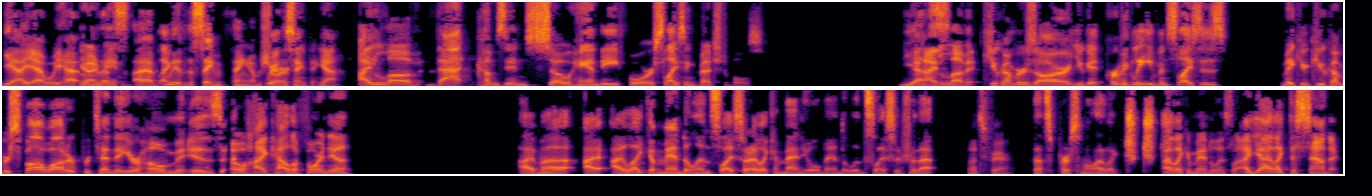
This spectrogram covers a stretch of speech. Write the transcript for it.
Yeah. Yeah. We have, You know I that's- I have, Like- we have the same thing. I'm We sure. have the same thing. Yeah. I love that comes in so handy for slicing vegetables. Yes. And I love it. Cucumbers are, you get perfectly even slices, make your cucumber spa water, pretend that your home is Ojai, California. I'm a, I, I like a mandolin slicer. I like a manual mandolin slicer for that. That's fair. That's personal. I like, I like a mandolin slicer. Yeah. I like the sound that.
